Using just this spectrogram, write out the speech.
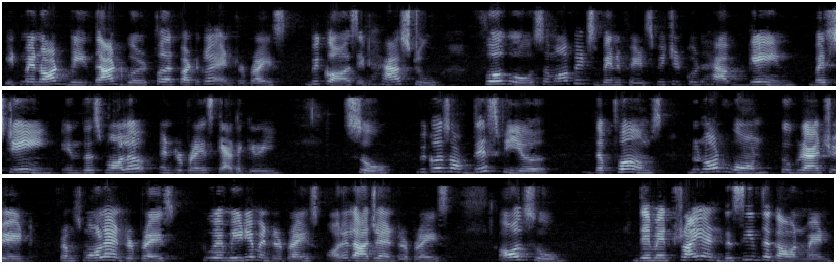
it may not be that good for a particular enterprise because it has to forego some of its benefits which it could have gained by staying in the smaller enterprise category. So, because of this fear, the firms do not want to graduate from smaller enterprise to a medium enterprise or a larger enterprise. Also, they may try and deceive the government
